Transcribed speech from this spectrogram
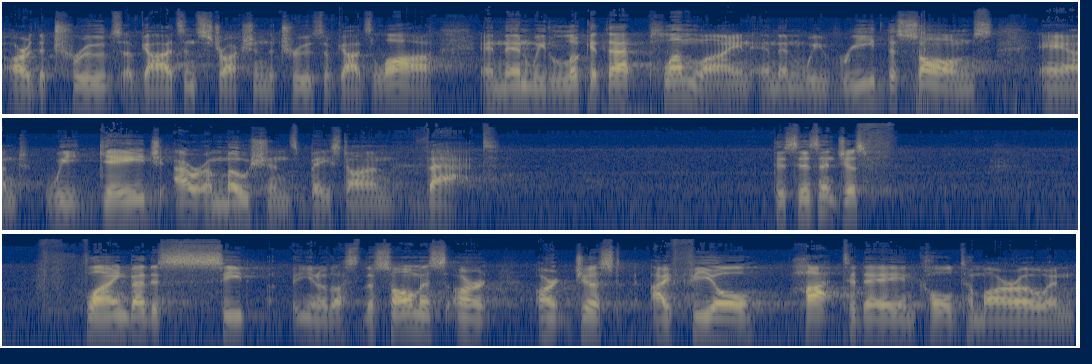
are the truths of God's instruction, the truths of God's law. And then we look at that plumb line and then we read the Psalms and we gauge our emotions based on that. This isn't just flying by the seat. You know, the, the psalmists aren't, aren't just, I feel hot today and cold tomorrow and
